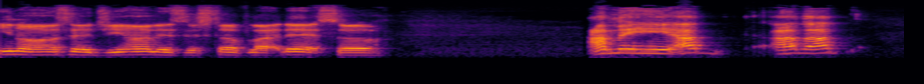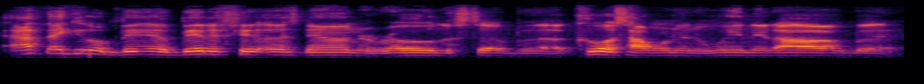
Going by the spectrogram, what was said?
You know, I said Giannis and stuff like that. So, I mean, I I I, think it'll be, benefit us down the road and stuff. But of course, I wanted to win it all. But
